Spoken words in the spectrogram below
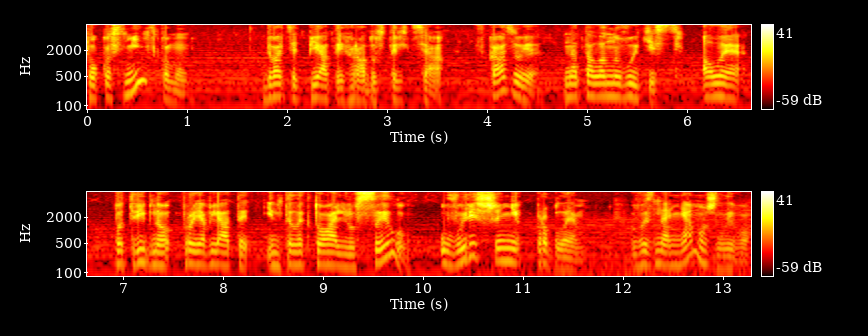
По космінському 25 градус тельця вказує на талановитість, але потрібно проявляти інтелектуальну силу у вирішенні проблем. Визнання можливо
